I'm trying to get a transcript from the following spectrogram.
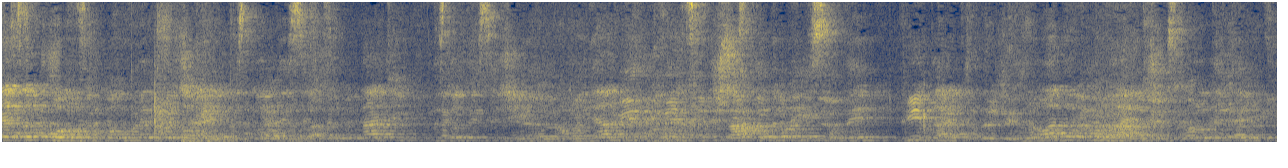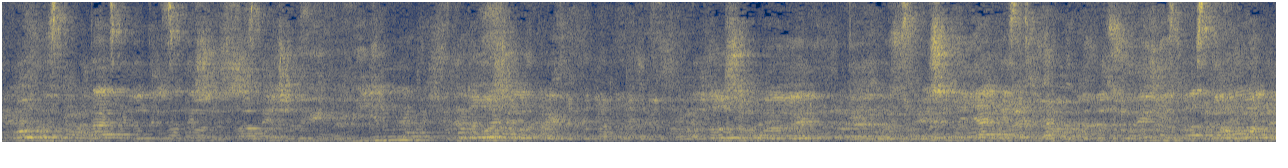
Є закон, закон передбачає до 100 тисяч депутатів, до 100 тисяч громадян, депутатів. Громада вимагає, щоб скоротити корпус депутатський до 36 чоловік мінімум, для того, щоб для того, щоб е, е, збільшити якість ефективність власне роботи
